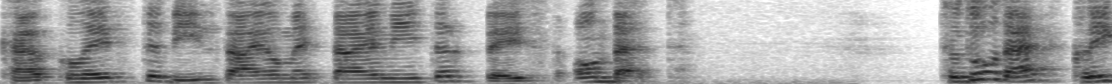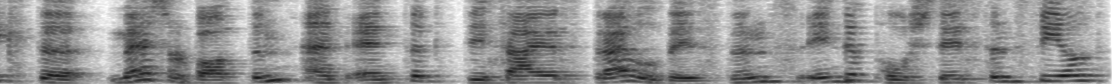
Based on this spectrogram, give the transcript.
calculate the wheel diameter based on that. To do that, click the Measure button and enter the desired travel distance in the Push Distance field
